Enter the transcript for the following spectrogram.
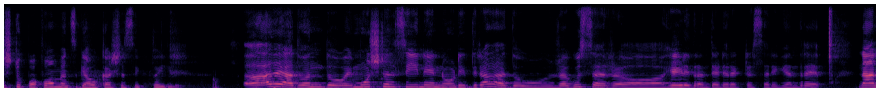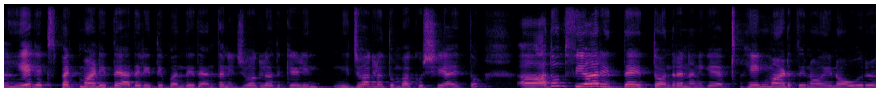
ಎಷ್ಟು ಪರ್ಫಾರ್ಮೆನ್ಸ್ಗೆ ಅವಕಾಶ ಸಿಕ್ತು ಇಲ್ಲಿ? ಅದೇ ಅದೊಂದು ಎಮೋಷ್ನಲ್ ಸೀನ್ ಏನು ನೋಡಿದ್ದೀರಾ? ಅದು ರಘು ಸರ್ ಹೇಳಿದ್ರಂತೆ ಡೈರೆಕ್ಟರ್ ಸರಿಗೆ ಅಂದರೆ ನಾನು ಹೇಗೆ ಎಕ್ಸ್ಪೆಕ್ಟ್ ಮಾಡಿದ್ದೆ, ಅದೇ ರೀತಿ ಬಂದಿದೆ ಅಂತ ನಿಜವಾಗ್ಲೂ ಅದು ಕೇಳಿ ನಿಜವಾಗ್ಲೂ ತುಂಬ ಖುಷಿ ಆಯಿತು. ಅದೊಂದು ಫಿಯರ್ ಇದ್ದೇ ಇತ್ತು. ಅಂದರೆ ನನಗೆ ಹೆಂಗೆ ಮಾಡ್ತೀನೋ ಏನೋ ಅವರು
